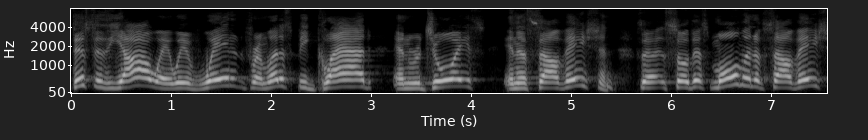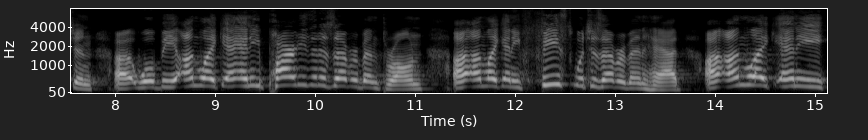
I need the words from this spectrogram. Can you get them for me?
This is Yahweh. We have waited for him. Let us be glad and rejoice in his salvation. So, so this moment of salvation uh, will be unlike any party that has ever been thrown, uh, unlike any feast which has ever been had, uh, unlike any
